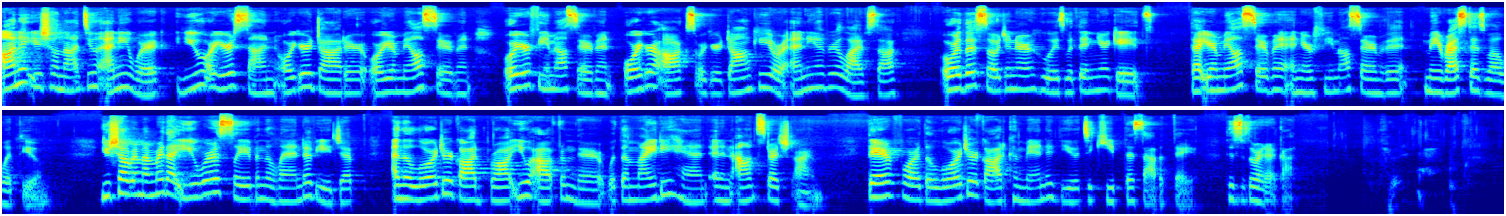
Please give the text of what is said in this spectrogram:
On it you shall not do any work, you or your son or your daughter or your male servant or your female servant or your ox or your donkey or any of your livestock or the sojourner who is within your gates that your male servant and your female servant may rest as well with you. You shall remember that you were a slave in the land of Egypt, and the Lord your God brought you out from there with a mighty hand and an outstretched arm. Therefore, the Lord your God commanded you to keep the Sabbath day. This is the word of God. Okay.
